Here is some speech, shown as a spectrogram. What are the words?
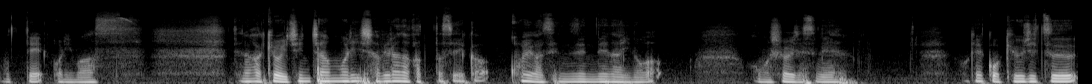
思っております。でなんか今日一日あんまり喋らなかったせいか声が全然出ないのが面白いですね。結構休日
